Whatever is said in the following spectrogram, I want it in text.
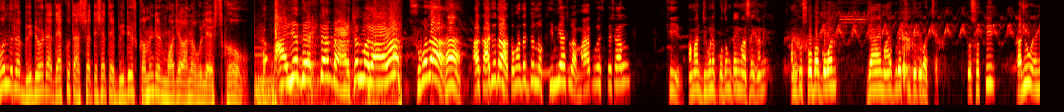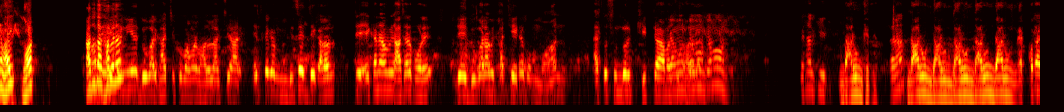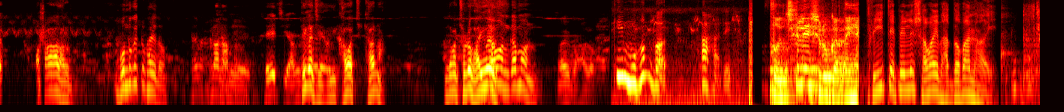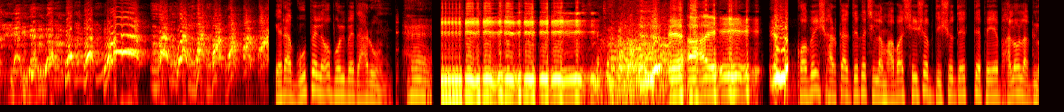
বন্ধুরা ভিডিওটা দেখো তার সাথে সাথে ভিডিওর কমেন্টের মজা আনো বলে লেটস গো। আইয়ে দেখতে ব্যাটন মজা আয়া শুভদা হ্যাঁ। আর কাজুদা তোমাদের জন্য ক্ষীর নিয়ে আসলাম মায়াপুর স্পেশাল ক্ষীর। আমার জীবনে প্রথম টাইম আসা এখানে। আমি খুব সৌভাগ্যবান যাই মায়াপুরে ক্ষীর খেতে পাচ্ছি। তো সত্যি কাজু এনে ভাই ধর। কাজুদা খাবে না? নিয়ে দুবার খাচ্ছি খুব আমার ভালো লাগছে। আর এর থেকে বিশেষ যে কারণ যে এখানে আমি আসার পরে যে দুবার আমি খাচ্ছি এটা খুব মহান। এত সুন্দর ক্ষীরটা আমার কেমন কেমন কেমন? দারুণ খেতে। দারুণ দারুণ দারুণ দারুণ দারুণ দারুণ। এক কথায় অসাধারণ। বন্ধুকে একটু খাইয়ে দাও। না আমি খেয়েছি ঠিক আছে আমি খাওয়াচ্ছি খা না। তোমার ছোট ভাই কেমন কেমন? কি মোহব্বত আহারে। তো ছেলে শুরু করতে হ্যাঁ ফ্রিতে পেলে সবাই ভাগ্যবান হয়। এরা গু পেলেও বলবে দারুণ। হ্যাঁ। কবে সার্কাস দেখেছিলাম আবার সেসব দৃশ্য দেখতে পেয়ে ভালো লাগল।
